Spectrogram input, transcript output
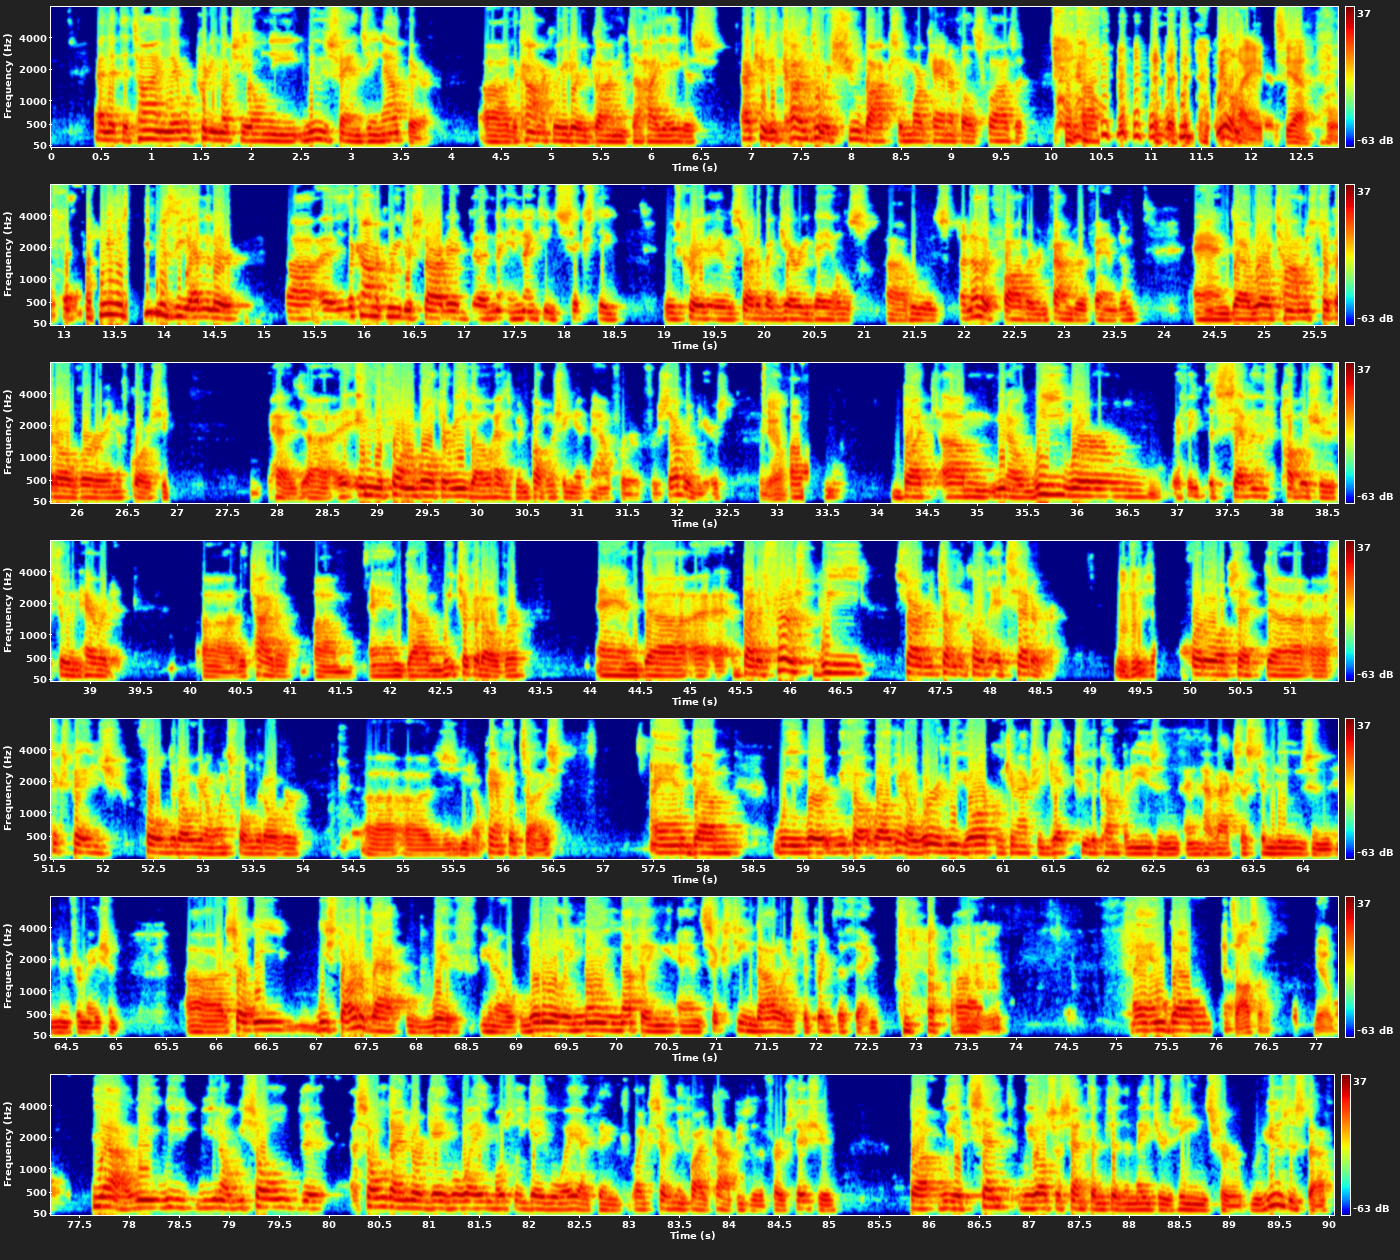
And at the time, they were pretty much the only news fanzine out there. Uh, the comic reader had gone into hiatus. Actually, it had gone into a shoebox in Mark Hanerfeld's closet. Real hiatus. Yeah. he was he was the editor. Uh, the comic reader started uh, in 1960. It was created. It was started by Jerry Bails, uh, who was another father and founder of fandom, and uh, Roy Thomas took it over. And of course, it has uh, in the form of alter ego has been publishing it now for for several years. Yeah. But um, you know, we were I think the seventh publishers to inherit it, uh, the title, um, and um, we took it over. And uh, but at first we started something called Etc., which Mhm. was a photo offset, uh, uh, six page folded over. You know, once folded over, uh, uh, you know, pamphlet size. And um, we were we thought, well, you know, we're in New York, we can actually get to the companies and, and have access to news and, and information. Uh, so we we started that with you know literally knowing nothing and sixteen dollars to print the thing, uh, Mhm. and um, That's awesome. Yeah. yeah, we we you know we sold the sold and or gave away mostly gave away I think like seventy five copies of the first issue, but we had sent we also sent them to the major zines for reviews and stuff,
